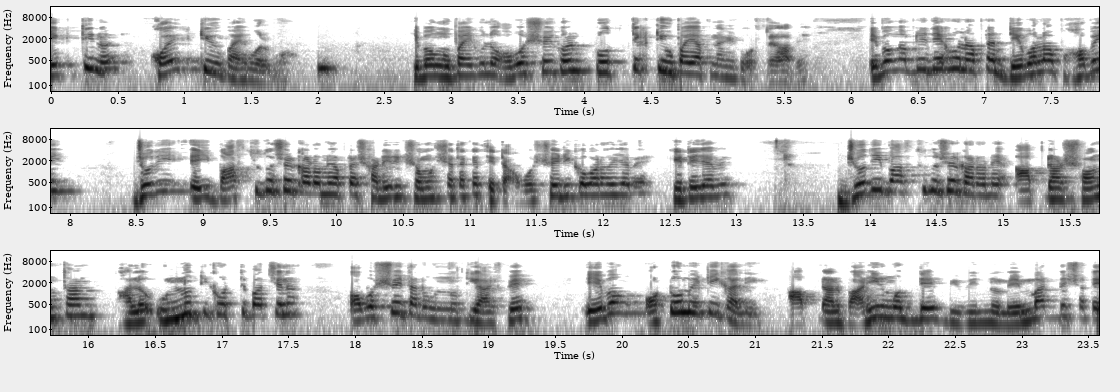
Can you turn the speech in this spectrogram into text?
একটি নয়, কয়েকটি উপায় বলব। এবং উপায়গুলো অবশ্যই করুন, প্রত্যেকটি উপায় আপনাকে করতে হবে। এবং আপনি দেখুন, আপনার ডেভেলপ হবেই। যদি এই বাস্তুদোষের কারণে আপনার শারীরিক সমস্যা থাকে, সেটা অবশ্যই রিকভার হয়ে যাবে, কেটে যাবে। যদি বাস্তুদোষের কারণে আপনার সন্তান ভালো উন্নতি করতে পারছে না, অবশ্যই তার উন্নতি আসবে এবং অটোমেটিক্যালি আপনার বাড়ির মধ্যে বিভিন্ন মেম্বারদের সাথে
